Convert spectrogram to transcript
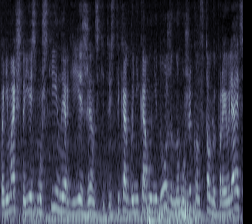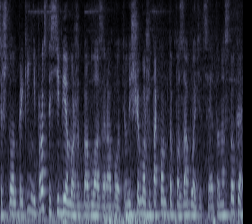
понимать, что есть мужские энергии, есть женские. То есть ты как бы никому не должен, но мужик, он в том и проявляется, что он, прикинь, не просто себе может бабла заработать, он еще может о ком-то позаботиться. Это настолько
